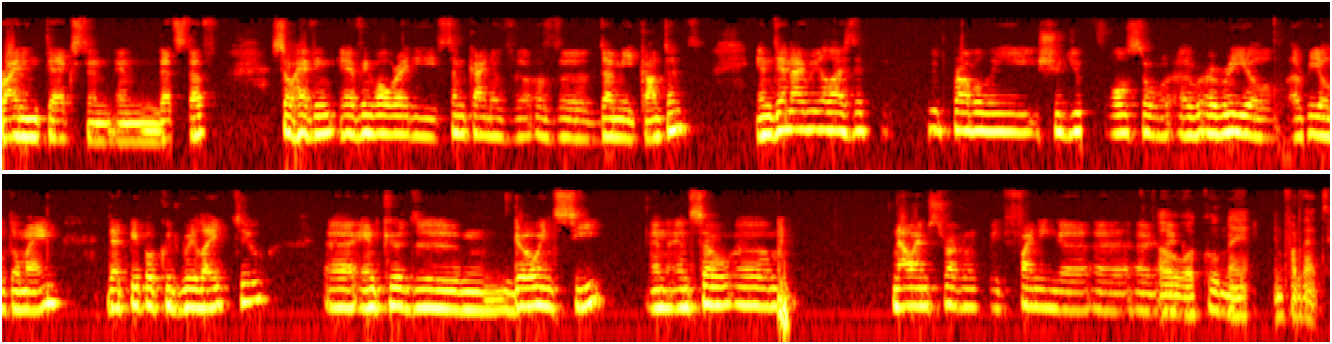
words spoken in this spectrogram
writing text and, and that stuff. So having having already some kind of uh, of uh, dummy content, and then I realized that we probably should use also a, a real a real domain that people could relate to uh, and could um, go and see, and and so um, now I'm struggling with finding a, a, a, Oh, a cool name for that.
